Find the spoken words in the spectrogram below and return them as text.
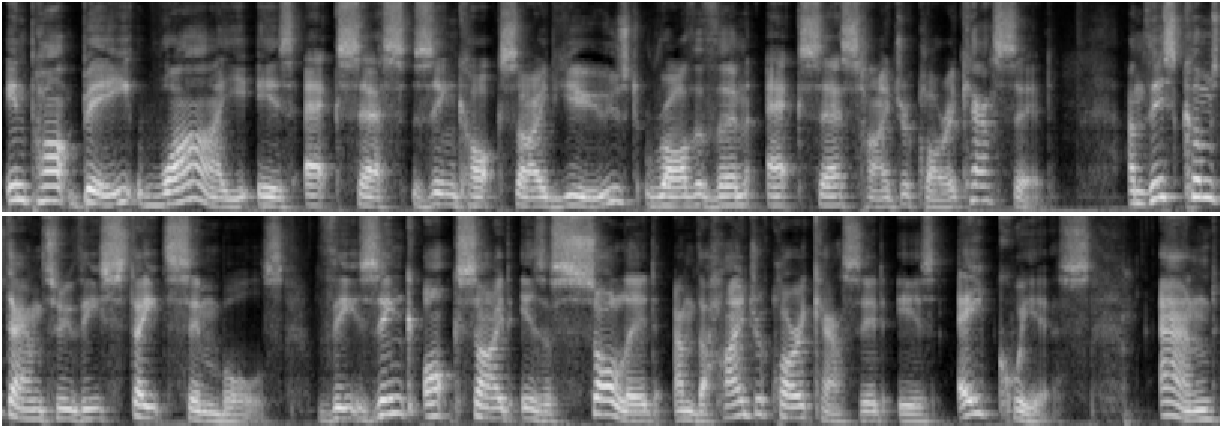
In part B, why is excess zinc oxide used rather than excess hydrochloric acid? And this comes down to the state symbols. The zinc oxide is a solid and the hydrochloric acid is aqueous. And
